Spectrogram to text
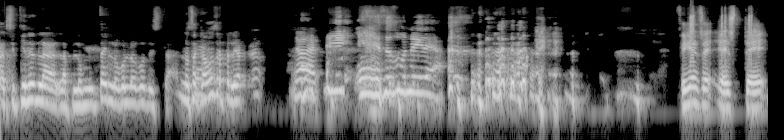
así tienes la, la plumita y luego, luego dices, ah, nos acabamos de pelear. Sí, esa es buena idea. Fíjense, este,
